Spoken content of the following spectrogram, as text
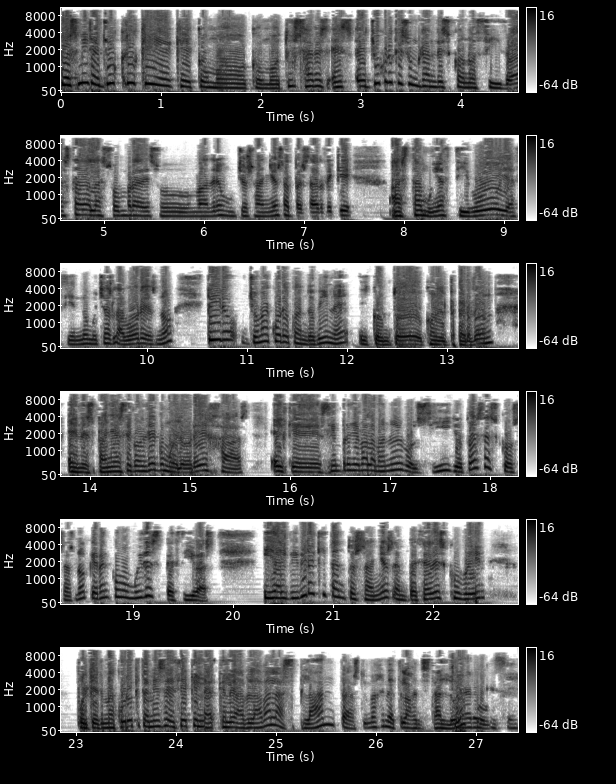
Pues mira, yo creo que, que como, como tú sabes, es, eh, yo creo que es un gran desconocido. Ha estado a la sombra de su madre muchos años, a pesar de que ha estado muy activo y haciendo muchas labores, ¿no? Pero yo me acuerdo cuando vine, y con todo, con el perdón, en España se conocía como el orejas, el que siempre lleva la mano en el bolsillo, todas esas cosas, ¿no? Que eran como muy despectivas. Y al vivir aquí tantos años, empecé a descubrir porque me acuerdo que también se decía que, la, que le hablaba a las plantas. Tú imagínate, la gente está loco. Claro que sí.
